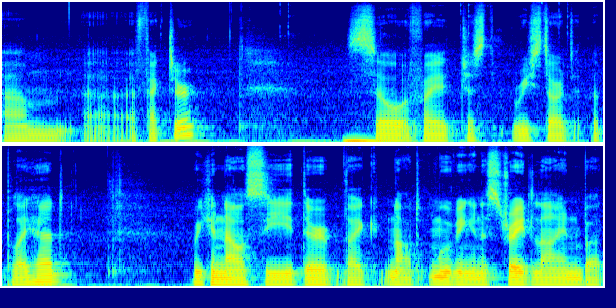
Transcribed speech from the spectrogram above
um, uh, effector. So if I just restart the playhead, we can now see they're like not moving in a straight line, but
